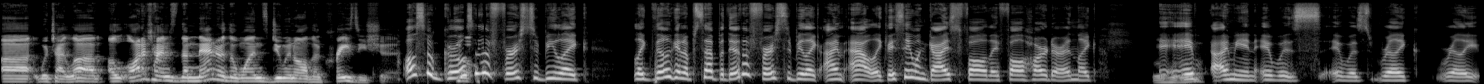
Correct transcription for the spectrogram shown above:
uh, which I love, a lot of times the men are the ones doing all the crazy shit. Also, girls Well- are the first to be like, like they'll get upset, but they're the first to be like, "I'm out." Like they say, when guys fall, they fall harder, and like, it, Mhm. it- I mean, it was, it was really, really.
